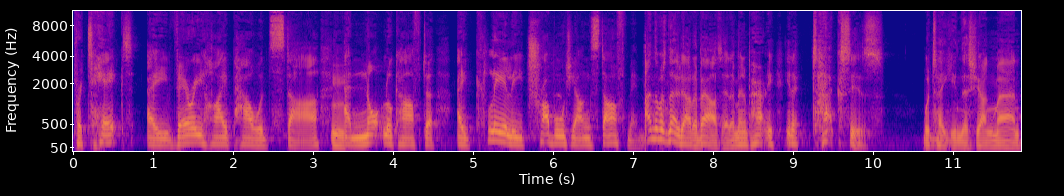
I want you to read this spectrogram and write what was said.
protect a very high powered star and not look after a clearly troubled young staff member? And there was no doubt about it. I mean, apparently, you know, taxes were taking this young man.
